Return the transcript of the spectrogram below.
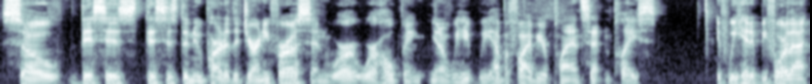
So this is this is the new part of the journey for us, and we're we're hoping you know we we have a five year plan set in place if we hit it before that,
